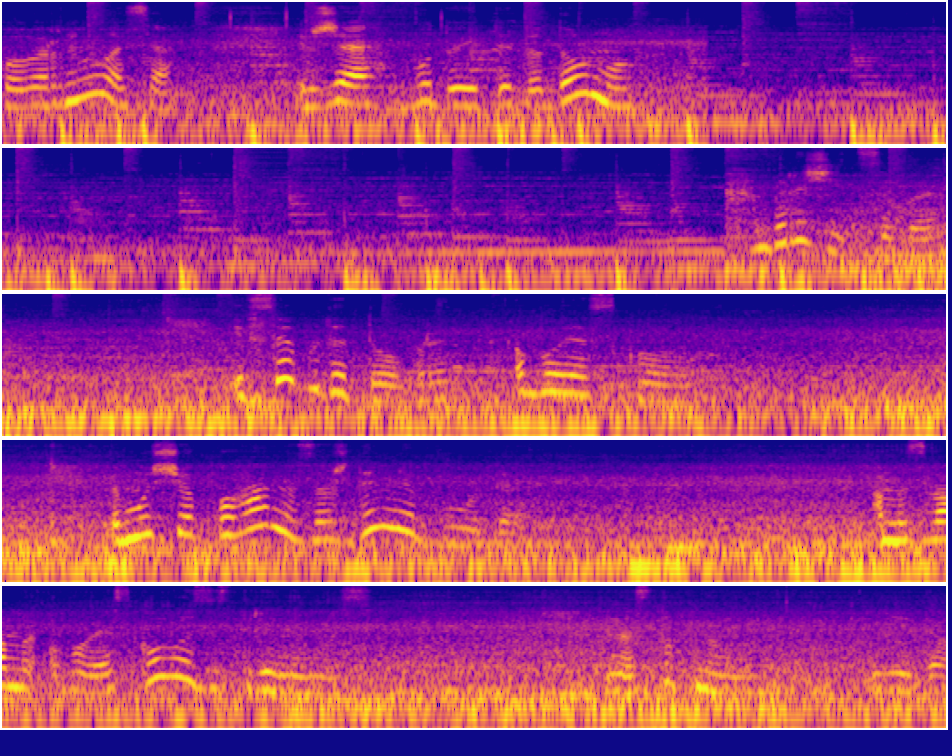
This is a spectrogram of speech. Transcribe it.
повернулася і вже буду йти додому. Бережіть себе. І все буде добре, обов'язково. Тому що погано завжди не буде. А ми з вами обов'язково зустрінемось в наступному відео.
